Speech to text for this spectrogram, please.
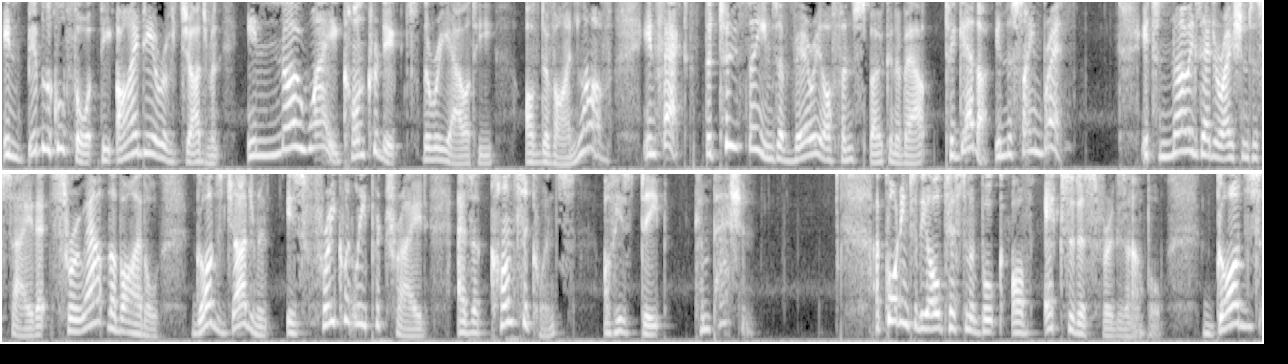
In biblical thought, the idea of judgment in no way contradicts the reality of divine love. In fact, the two themes are very often spoken about together in the same breath. It's no exaggeration to say that throughout the Bible, God's judgment is frequently portrayed as a consequence of his deep compassion. According to the Old Testament book of Exodus, for example, God's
